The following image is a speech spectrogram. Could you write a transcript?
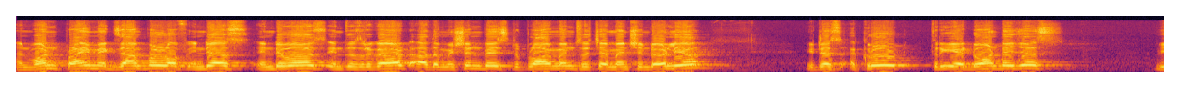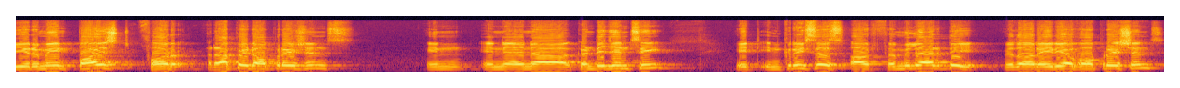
And one prime example of India's endeavors in this regard are the mission-based deployments which I mentioned earlier. It has accrued three advantages. We remain poised for rapid operations in, in, in a contingency. It increases our familiarity with our area of operations.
